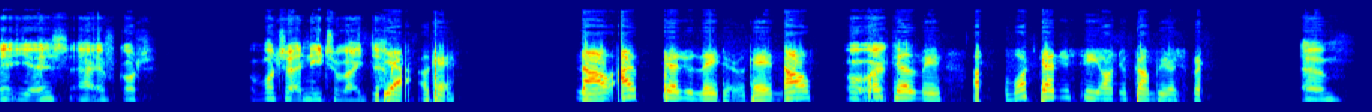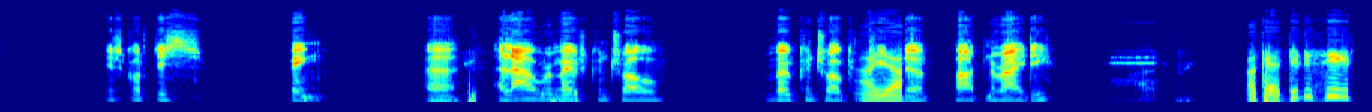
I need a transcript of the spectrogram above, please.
Uh, yes, I've got. What do I need to write down? Yeah, okay. Now I will tell you later, okay? Now Oh, okay. tell me uh, what can you see on your computer screen? Um, it's got this thing. Uh, allow remote control. Remote control Ah, yeah. computer partner ID. Okay, did you see it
